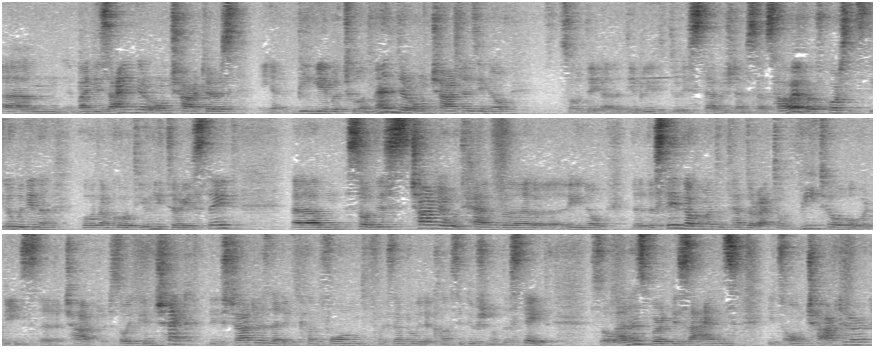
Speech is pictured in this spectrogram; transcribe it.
um, by designing their own charters, being able to amend their own charters, you know, so the, uh, the ability to establish themselves. However, of course, it's still within a quote-unquote unitary state, um, so this charter would have, uh, you know, the, the, state government would have the right of veto over these uh, charters. So it can check these charters that it conform, for example, with the constitution of the state. So Ellensburg designs its own charter,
